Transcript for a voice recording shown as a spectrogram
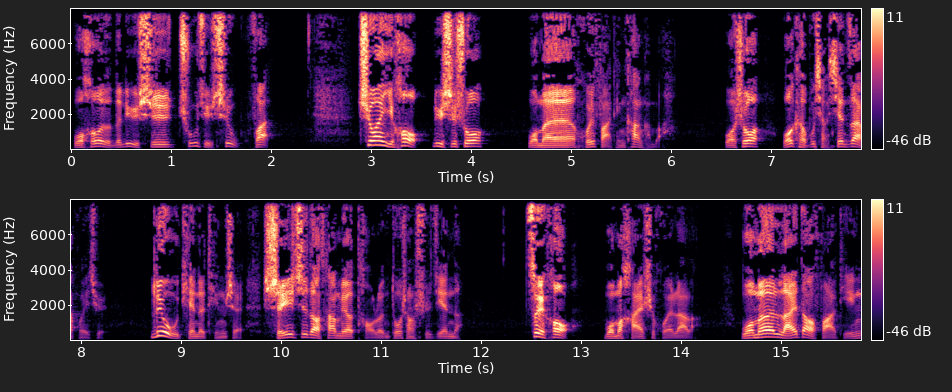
我和我的律师出去吃午饭。吃完以后，律师说：“我们回法庭看看吧。”我说：“我可不想现在回去。六天的庭审，谁知道他们要讨论多长时间呢？”最后，我们还是回来了。我们来到法庭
